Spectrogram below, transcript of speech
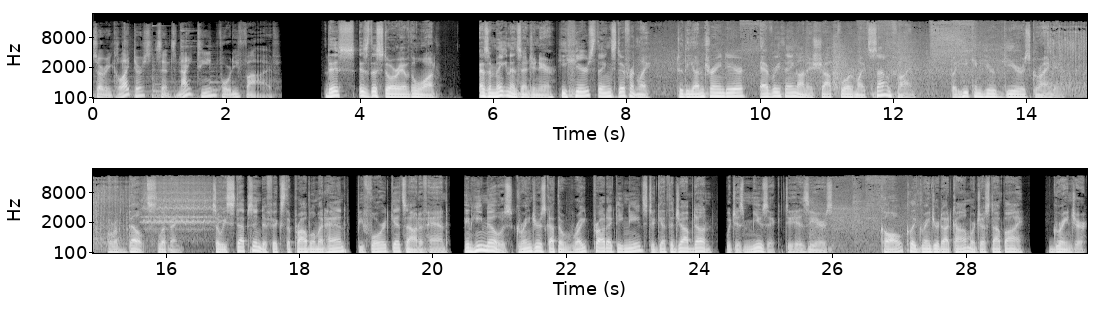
serving collectors since 1945. This is the story of the one. As a maintenance engineer, he hears things differently. To the untrained ear, everything on his shop floor might sound fine, but he can hear gears grinding or a belt slipping. So he steps in to fix the problem at hand before it gets out of hand. And he knows Grainger's got the right product he needs to get the job done, which is music to his ears. Call, clickgrainger.com, or just stop by. Grainger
